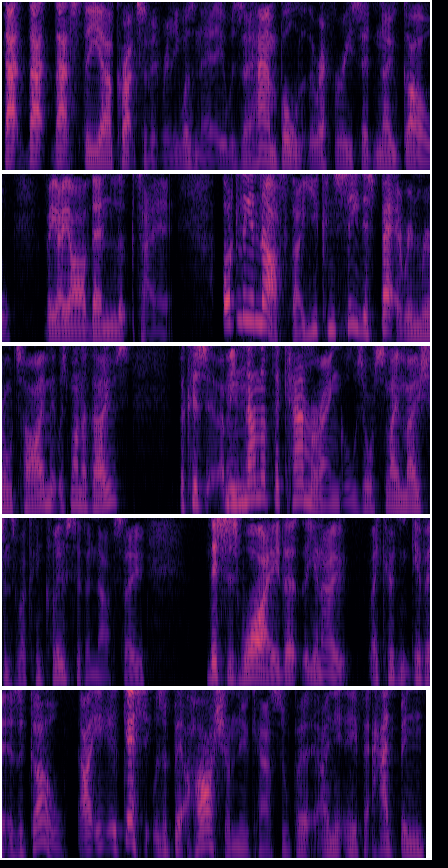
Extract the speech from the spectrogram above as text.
that that that's the uh, crux of it, really, wasn't it? It was a handball that the referee said no goal. VAR then looked at it. Oddly enough, though, you can see this better in real time. It was one of those because I mean, mm. none of the camera angles or slow motions were conclusive enough. So this is why that you know they couldn't give it as a goal. I, I guess it was a bit harsh on Newcastle, but I mean, if it had been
